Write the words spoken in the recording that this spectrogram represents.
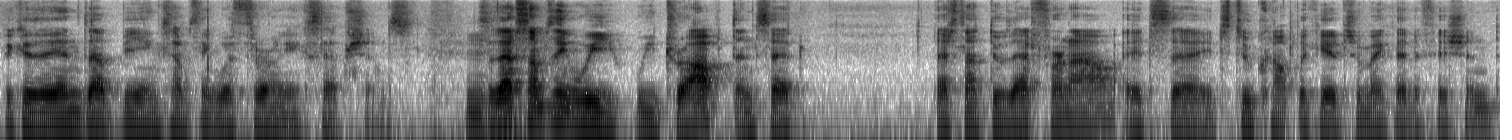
because it ends up being something with throwing exceptions. So that's something we, we dropped and said, let's not do that for now. It's uh, it's too complicated to make that efficient.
